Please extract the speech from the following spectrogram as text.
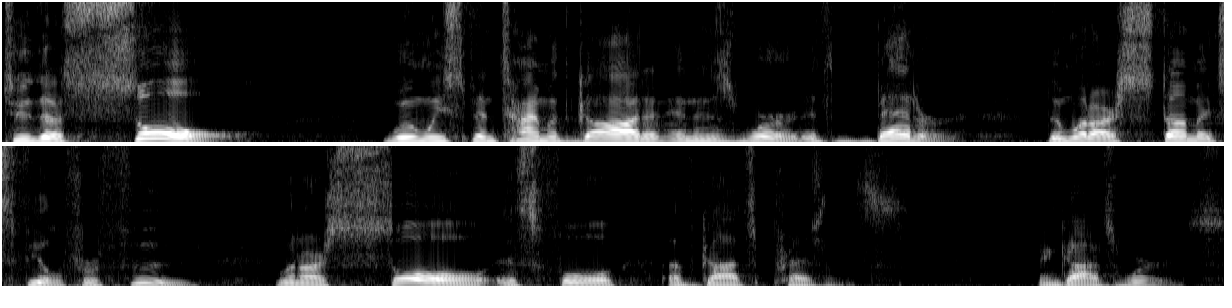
to the soul when we spend time with God and, and His Word. It's better than what our stomachs feel for food when our soul is full of God's presence and God's words.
